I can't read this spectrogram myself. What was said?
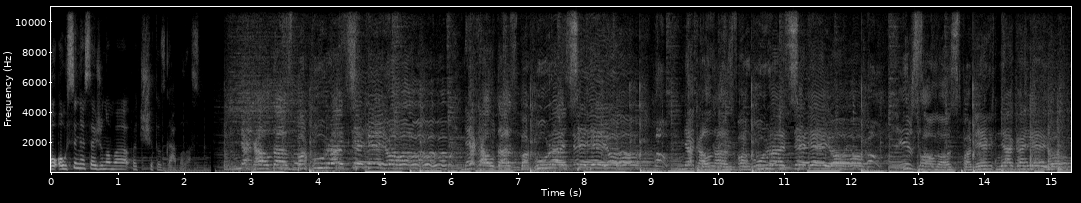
o ausinėse žinoma pat šitas gabalas. Nekaltas bakūras sėdėjo, nekaltas bakūras sėdėjo, nekaltas bakūras sėdėjo, zonos pabėgti negalėjo.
